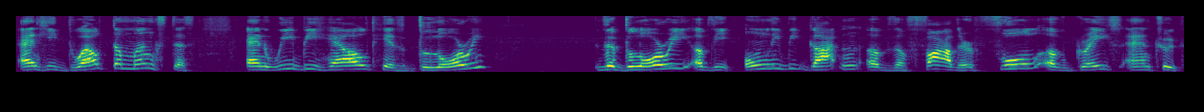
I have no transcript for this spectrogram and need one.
and he dwelt amongst us, and we beheld his glory the glory of the only begotten of the Father, full of grace and truth.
